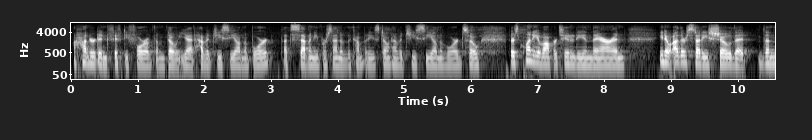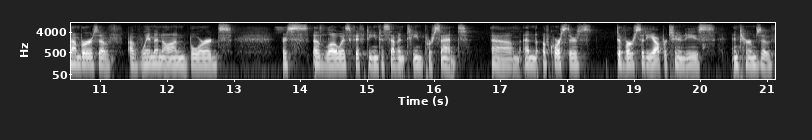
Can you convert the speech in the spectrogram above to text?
154 of them don't yet have a GC on the board. That's 70% of the companies don't have a GC on the board. So there's plenty of opportunity in there. And, you know, other studies show that the numbers of, of women on boards are as, low as 15 to 17%. Um, and of course, there's diversity opportunities in terms of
